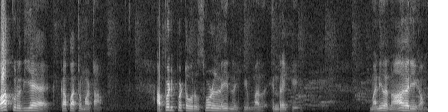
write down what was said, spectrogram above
வாக்குறுதியை காப்பாற்ற மாட்டான். அப்படிப்பட்ட ஒரு சூழலை இன்றைக்கு மத இன்றைக்கு மனித நாகரிகம்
